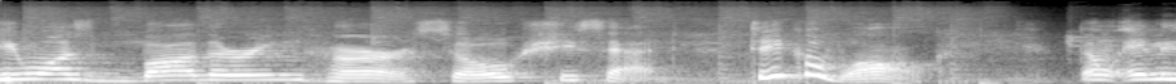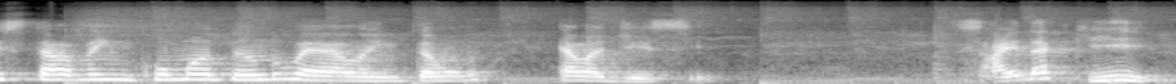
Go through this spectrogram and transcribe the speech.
He was bothering her, so she said, take a walk. Então ele estava incomodando ela, então ela disse: sai daqui,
